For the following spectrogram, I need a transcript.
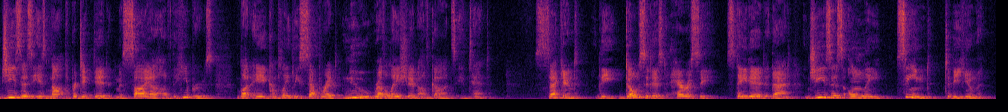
Jesus is not the predicted Messiah of the Hebrews, but a completely separate new revelation of God's intent. Second, the Docetist heresy stated that Jesus only seemed to be human,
